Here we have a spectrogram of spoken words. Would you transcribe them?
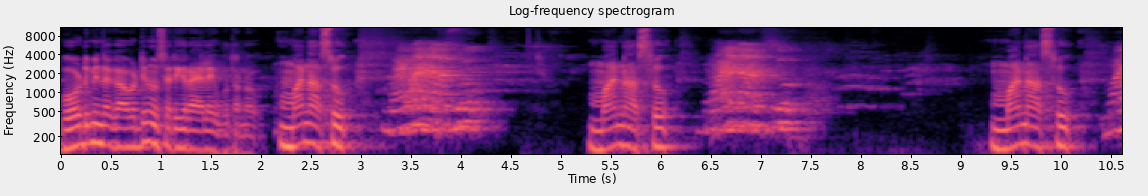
బోర్డు మీద కాబట్టి నువ్వు సరిగ్గా రాయలేకపోతున్నావు. మనసు. మనసు. మనసు. ఆ,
